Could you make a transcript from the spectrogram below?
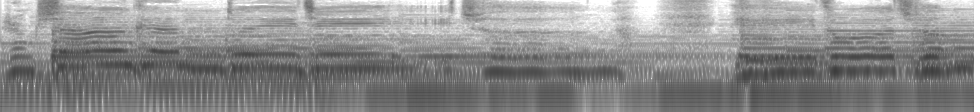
让伤痕堆积成一座城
